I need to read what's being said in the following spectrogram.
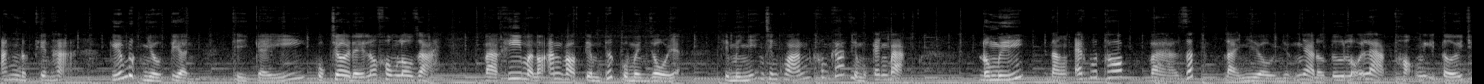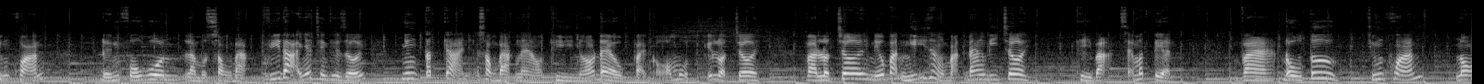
ăn được thiên hạ, kiếm được nhiều tiền thì cái cuộc chơi đấy nó không lâu dài. Và khi mà nó ăn vào tiềm thức của mình rồi ấy, thì mình nghĩ chứng khoán không khác gì một canh bạc. Đồng ý rằng Edward Thorpe và rất là nhiều những nhà đầu tư lỗi lạc họ nghĩ tới chứng khoán. Đến phố Wall là một sòng bạc vĩ đại nhất trên thế giới, nhưng tất cả những sòng bạc nào thì nó đều phải có một cái luật chơi. Và luật chơi, nếu bạn nghĩ rằng bạn đang đi chơi, thì bạn sẽ mất tiền. Và đầu tư, chứng khoán, nó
